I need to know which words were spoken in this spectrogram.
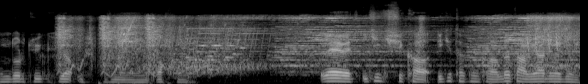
On dört yük yapmış bizim. Aferin. Ve evet iki kişi kal iki takım kaldı. Tamam yardım ediyorum.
